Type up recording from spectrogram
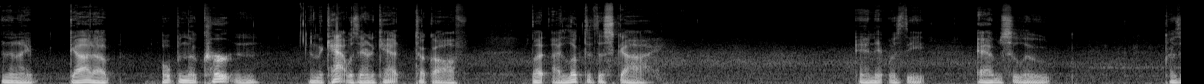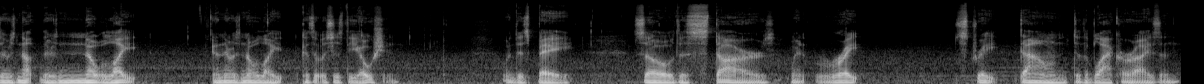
And then I got up, opened the curtain, and the cat was there, and the cat took off. But I looked at the sky, and it was the absolute because there was no there's no light, and there was no light because it was just the ocean with this bay. So the stars went right straight down to the black horizon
